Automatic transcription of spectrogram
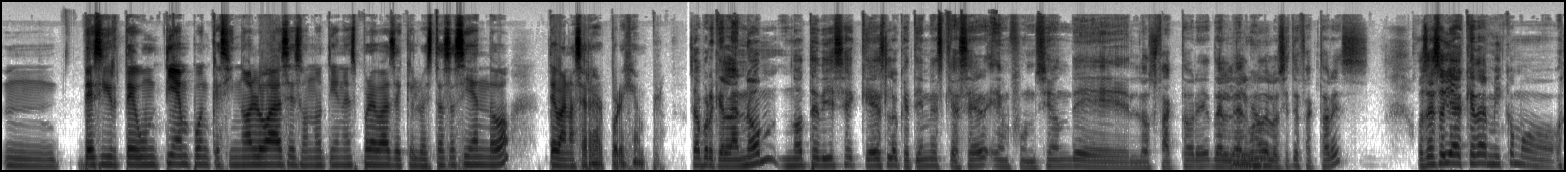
mm, decirte un tiempo en que si no lo haces o no tienes pruebas de que lo estás haciendo, te van a cerrar, por ejemplo. O sea, porque la NOM no te dice qué es lo que tienes que hacer en función de los factores, de, alguno No. de los siete factores. O sea, eso ya queda a mí como... O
